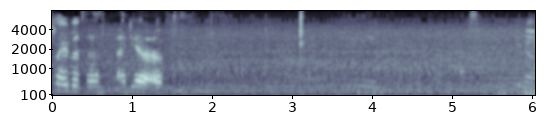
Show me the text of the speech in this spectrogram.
played with the idea of, hmm, you know,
